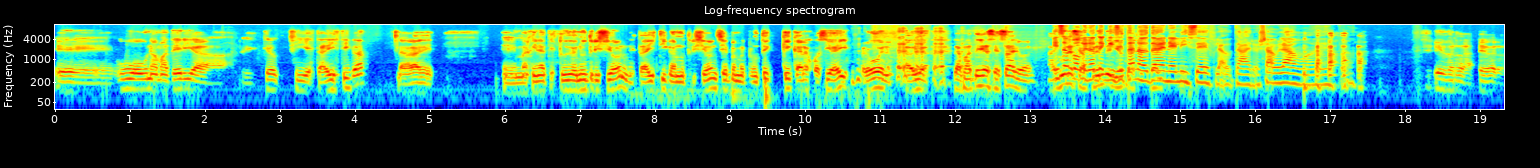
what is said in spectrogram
Eh, hubo una materia, eh, creo que sí, estadística. La verdad que, eh, imagínate, estudio de nutrición, estadística, nutrición. Siempre me pregunté qué carajo hacía ahí. Pero bueno, había, las materias se salvan. Eso Algunas se porque no te quisiste anotar en el ICE, Flautaro. Ya hablamos de esto. Es verdad, es verdad.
